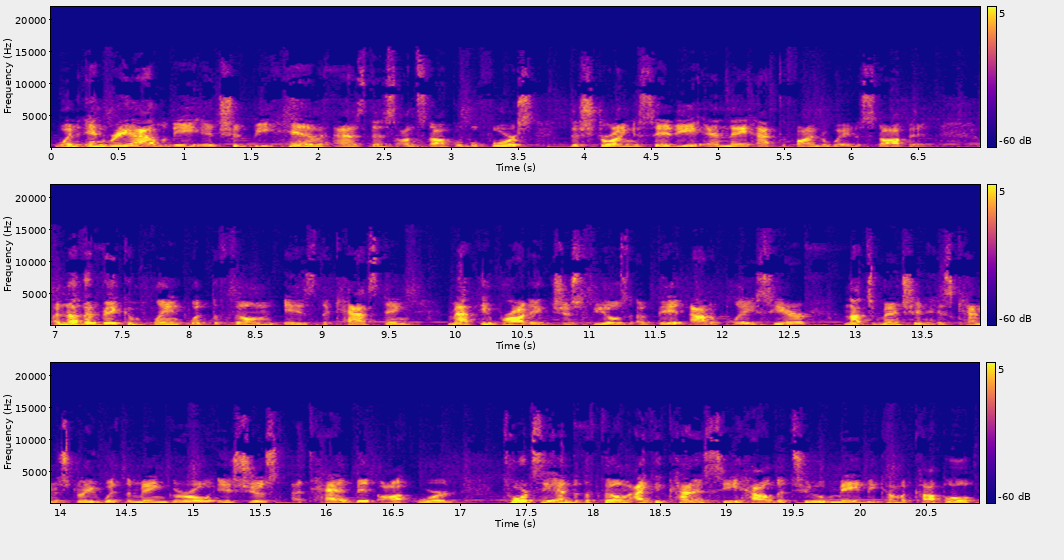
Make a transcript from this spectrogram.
when in reality, it should be him as this unstoppable force destroying a city, and they have to find a way to stop it. Another big complaint with the film is the casting. Matthew Broderick just feels a bit out of place here, not to mention his chemistry with the main girl is just a tad bit awkward. Towards the end of the film, I could kind of see how the two may become a couple,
